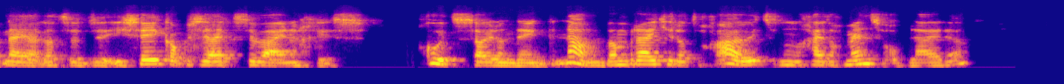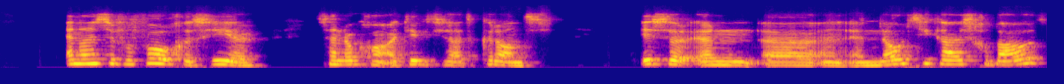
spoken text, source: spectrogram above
nou ja, dat de IC-capaciteit te weinig is. Goed, zou je dan denken. Nou, dan breid je dat toch uit. Dan ga je toch mensen opleiden. En dan is er vervolgens hier... zijn ook gewoon artikeltjes uit de krant is er een, uh, een, een, noodziekenhuis gebouwd.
